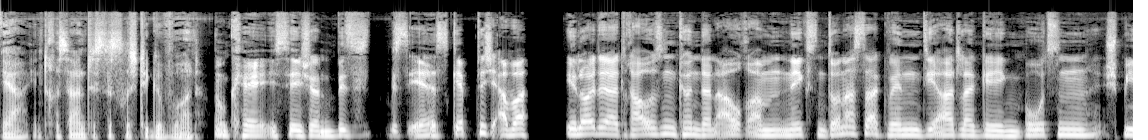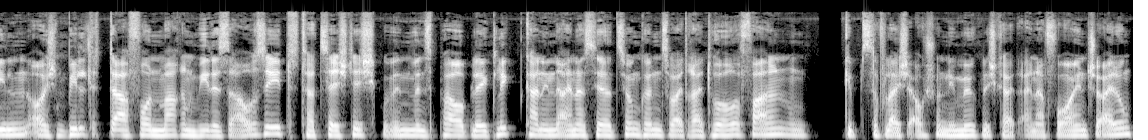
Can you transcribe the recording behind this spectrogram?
Ja, interessant ist das richtige Wort. Okay, ich sehe schon, bis, bis eher skeptisch, aber Ihr Leute da draußen könnt dann auch am nächsten Donnerstag, wenn die Adler gegen Bozen spielen, euch ein Bild davon machen, wie das aussieht. Tatsächlich, wenn es Powerplay klickt, kann in einer Situation können zwei, drei Tore fallen und gibt es da vielleicht auch schon die Möglichkeit einer Vorentscheidung.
